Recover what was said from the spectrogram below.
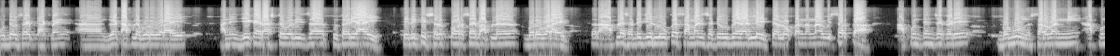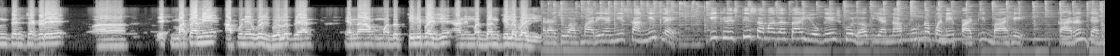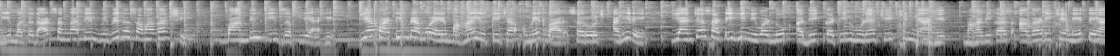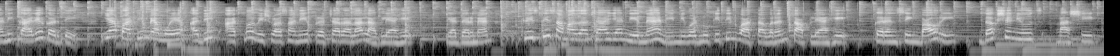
उद्धव साहेब ठाकरे गट आपल्या बरोबर आहे. आणि जे काही राष्ट्रवादीचा तुतारी आहे ते देखील शरद पवार साहेब आपल्या बरोबर आहेत. तर आपल्यासाठी जे लोक समाजासाठी उभे राहिले त्या लोकांना न विसरता आपण त्यांच्याकडे बघून सर्वांनी आपण त्यांच्याकडे अं, एक मताने आपण योगेश घोलप यांना मदत केली पाहिजे आणि मतदान केलं पाहिजे. राजू वाघमारे यांनी सांगितलंय की ख्रिस्ती समाजाचा योगेश घोलप यांना पूर्णपणे पाठिंबा आहे. कारण त्यांनी मतदारसंघातील विविध समाजांशी बांधिलकी जपली आहे. या पाठिंब्यामुळे महायुतीच्या उमेदवार सरोज अहिरे यांच्यासाठी ही निवडणूक अधिक कठीण होण्याची चिन्हे आहेत. महाविकास आघाडीचे नेते आणि कार्यकर्ते या पाठिंब्यामुळे अधिक आत्मविश्वासाने प्रचाराला लागले आहेत. या दरम्यान ख्रिस्ती समाजाच्या या निर्णयाने निवडणुकीतील वातावरण तापले आहे. करण सिंग बावरी दक्ष न्यूज नाशिक.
